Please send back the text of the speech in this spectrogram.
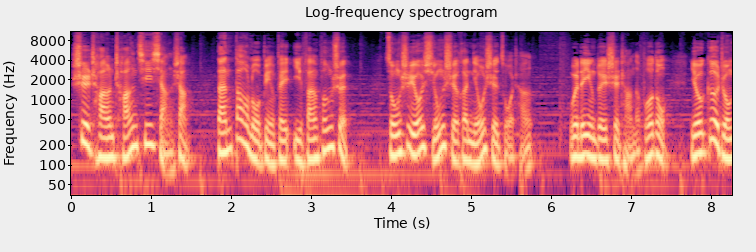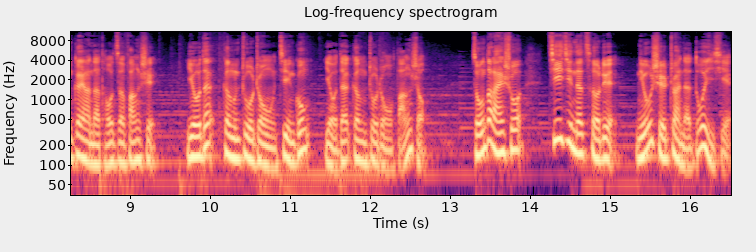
市场长期向上，但道路并非一帆风顺，总是由熊市和牛市组成。为了应对市场的波动，有各种各样的投资方式，有的更注重进攻，有的更注重防守。总的来说，激进的策略，牛市赚的多一些。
